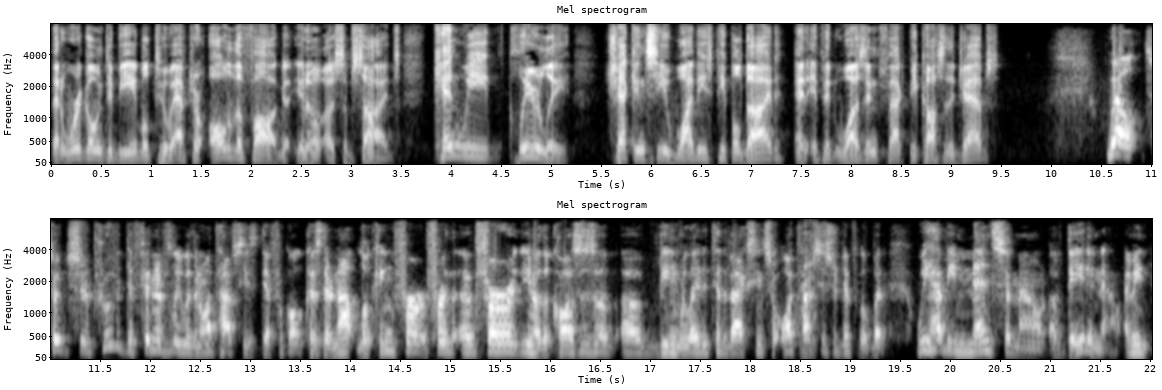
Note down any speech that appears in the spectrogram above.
that we're going to be able to, after all of the fog, you know, uh, subsides, can we clearly check and see why these people died and if it was in fact because of the jabs? Well, so, so to prove it definitively with an autopsy is difficult because they're not looking for for uh, for you know the causes of, of being related to the vaccine. So autopsies right. are difficult, but we have immense amount of data now. I mean,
